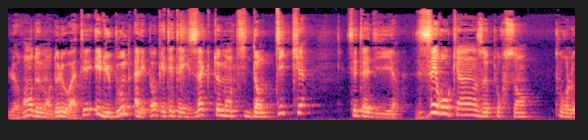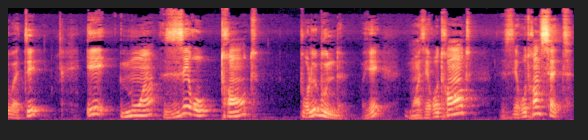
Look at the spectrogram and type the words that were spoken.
le rendement de l'OAT et du Bund à l'époque était exactement identique, c'est-à-dire 0,15% pour l'OAT et moins 0,30 pour le Bund. Vous voyez? Moins 0,30, 0,37.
